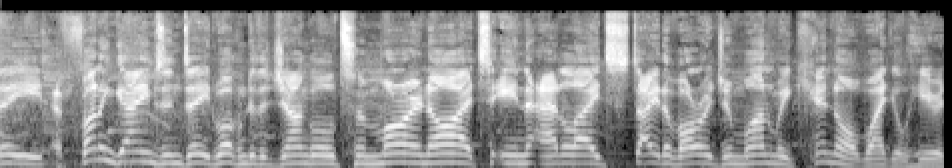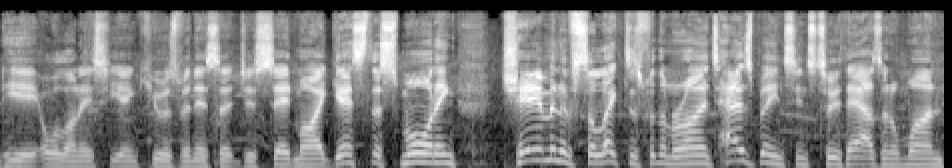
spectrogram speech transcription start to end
Indeed. Fun and games indeed. Welcome to the jungle. Tomorrow night in Adelaide, State of Origin 1. We cannot wait. You'll hear it here all on SENQ, as Vanessa just said. My guest this morning, chairman of selectors for the Maroons, has been since 2001,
